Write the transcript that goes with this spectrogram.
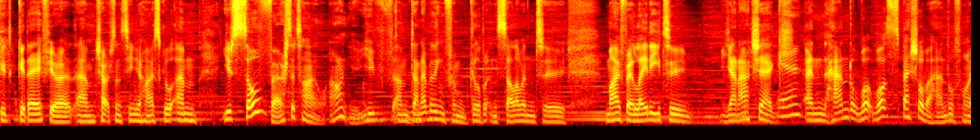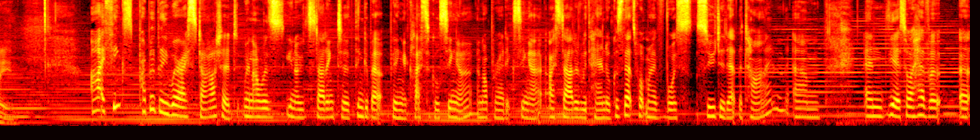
Good, good day if you're at um, Churchland Senior High School. Um, you're so versatile, aren't you? You've um, done everything from Gilbert and Sullivan to My Fair Lady to Janacek Yeah. and Handel. What, what's special about Handel for you? I think probably where I started when I was, you know, starting to think about being a classical singer, an operatic singer. I started with Handel because that's what my voice suited at the time. Um, and yeah, so I have a, a,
